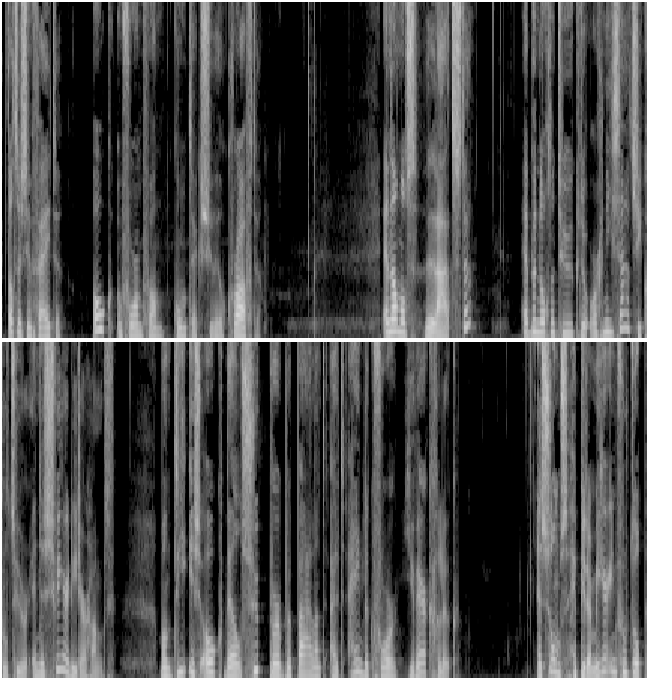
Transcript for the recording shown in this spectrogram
Dat is in feite ook een vorm van contextueel craften. En dan als laatste hebben we nog natuurlijk de organisatiecultuur en de sfeer die er hangt. Want die is ook wel super bepalend uiteindelijk voor je werkgeluk. En soms heb je daar meer invloed op,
